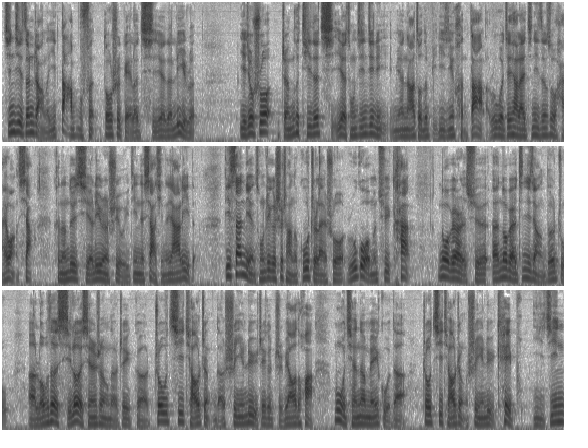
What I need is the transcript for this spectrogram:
经济增长的一大部分都是给了企业的利润，也就是说，整个体的企业从经济里面拿走的比例已经很大了。如果接下来经济增速还往下，可能对企业利润是有一定的下行的压力的。第三点，从这个市场的估值来说，如果我们去看诺贝尔学呃诺贝尔经济奖得主呃罗伯特席勒先生的这个周期调整的市盈率这个指标的话，目前的美股的周期调整市盈率 CAPE 已经。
